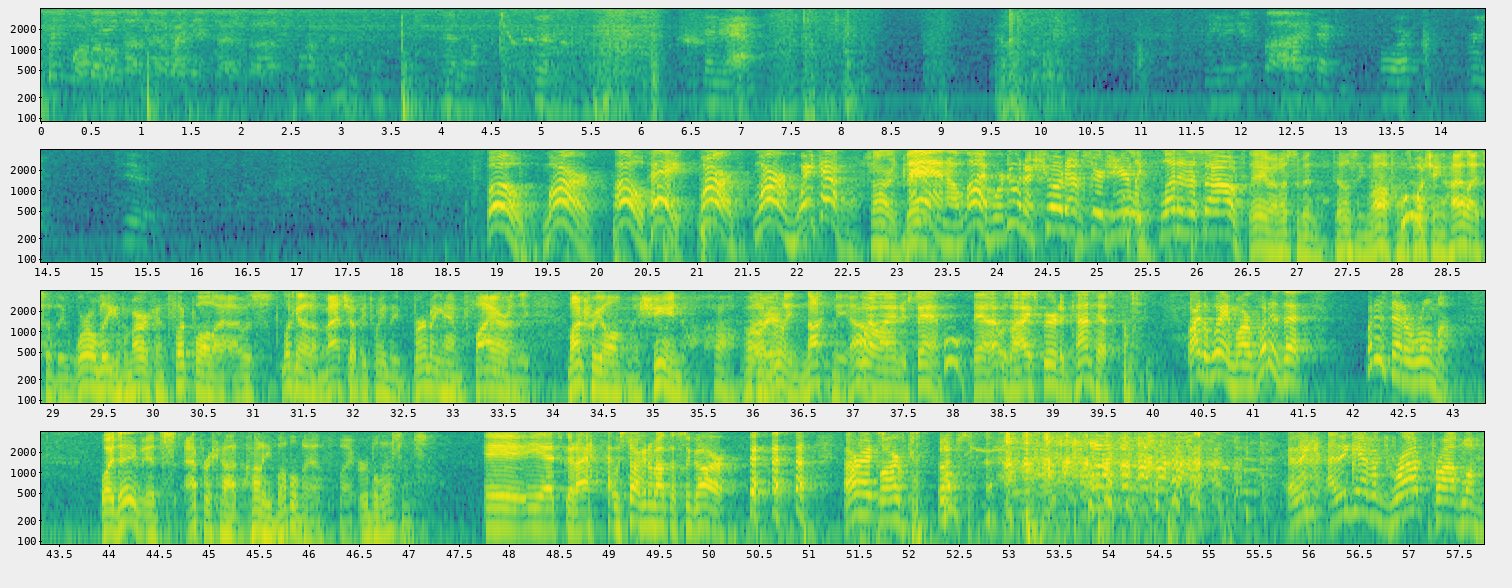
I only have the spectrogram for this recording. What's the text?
Whoa, Marv! Oh, hey, Marv! Marv, wake up! Oh, sorry, Dave. Man alive, we're doing a show downstairs. You nearly flooded us out. Dave, I must have been dozing off. I was watching highlights of the World League of American Football. I, I was looking at a matchup between the Birmingham Fire and the Montreal Machine. Oh, well, Oh, it yeah. really knocked me out. Well, I understand. Yeah, that was a high-spirited contest. By the way, Marv, what is that? What is that aroma? Why, Dave, it's apricot honey bubble bath by Herbal Essence. Eh, yeah, it's good. I, I was talking about the cigar. All right, Marv. Oops. I think I think you have a grout problem.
